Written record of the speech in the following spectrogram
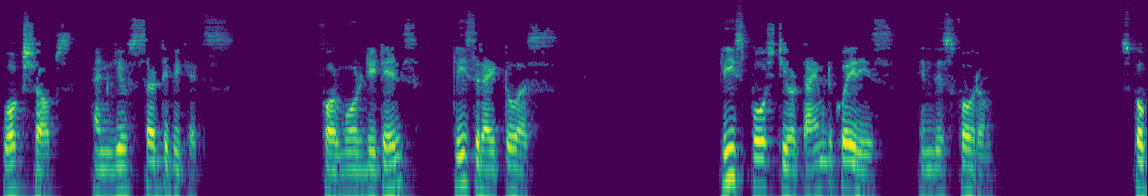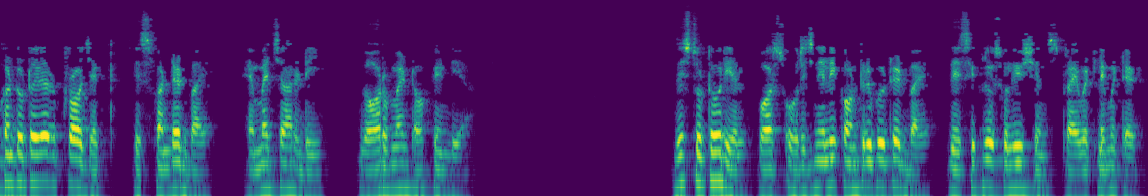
workshops and gives certificates. For more details, please write to us. Please post your timed queries in this forum. Spoken Tutorial project is funded by MHRD, Government of India. This tutorial was originally contributed by Desicrew Solutions Private Limited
